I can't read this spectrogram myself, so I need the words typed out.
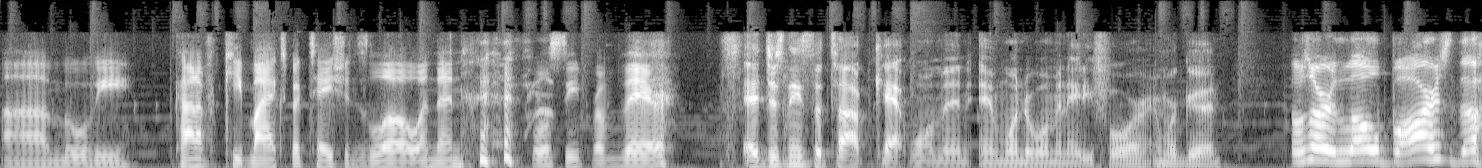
uh, movie. Kind of keep my expectations low, and then we'll see from there. It just needs the top Catwoman and Wonder Woman 84, and we're good. Those are low bars, though.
